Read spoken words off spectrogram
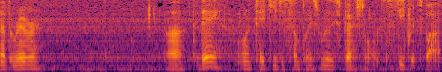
at the river. Uh, today, I want to take you to someplace really special. It's a secret spot.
